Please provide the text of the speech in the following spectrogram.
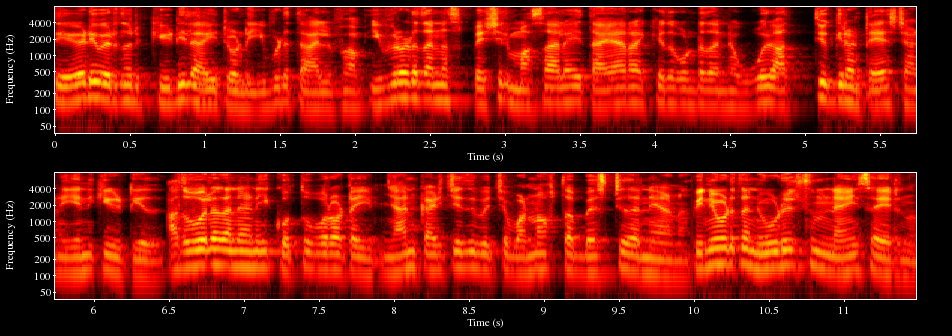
തേടി വരുന്ന ഒരു കിടിലായിട്ടുണ്ട് ഇവിടുത്തെ അൽഫാം. ഇവരുടെ തന്നെ സ്പെഷ്യൽ മസാലയായി തയ്യാറാക്കിയത് കൊണ്ട് തന്നെ ഒരു അത്യുഗ്രം ടേസ്റ്റാണ് എനിക്ക് കിട്ടിയത്. അതുപോലെ തന്നെയാണ് ഈ കൊത്തു പൊറോട്ടയും. ഞാൻ കഴിച്ചത് വെച്ച് വൺ ഓഫ് ദ ബെസ്റ്റ് തന്നെയാണ്. പിന്നെ ഇവിടുത്തെ നൂഡിൽസും നൈസ് ആയിരുന്നു.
